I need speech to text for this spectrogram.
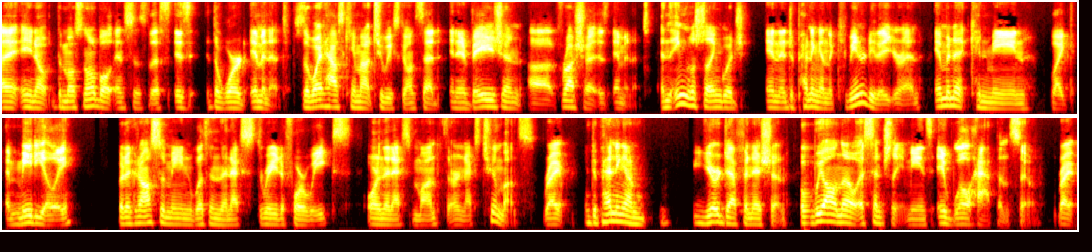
uh, you know, the most notable instance of this is the word imminent. So the White House came out two weeks ago and said an invasion of Russia is imminent. In the English language, and depending on the community that you're in, imminent can mean like immediately but it can also mean within the next three to four weeks or in the next month or next two months, right? Depending on your definition. But we all know essentially it means it will happen soon, right?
